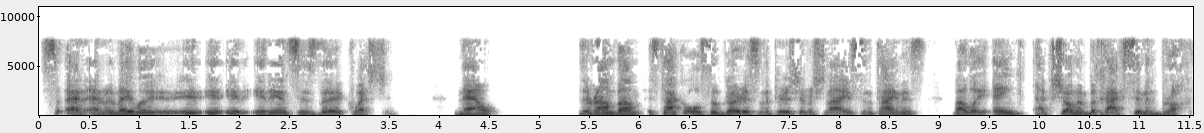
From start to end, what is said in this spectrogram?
So, and, and it, it, it answers the question. Now, the Rambam is taka also Gerdes in the Pirish Mishnayis and Tainus, v'haloi ein simin bracha.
